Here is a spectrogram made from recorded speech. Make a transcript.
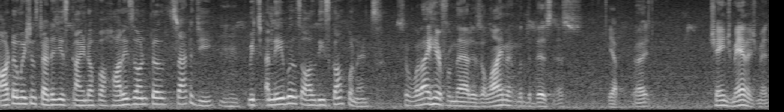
automation strategy is kind of a horizontal strategy mm -hmm. which enables all these components. So what I hear from that is alignment with the business. Yep. Right? Change management.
